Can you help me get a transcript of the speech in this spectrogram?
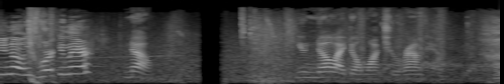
you know he's working there? No. You know I don't want you around him.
